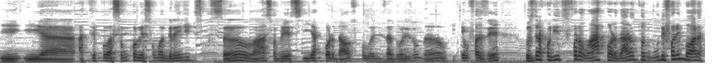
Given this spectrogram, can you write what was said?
e, e a, a, tripulação começou uma grande discussão lá sobre se ia acordar os colonizadores ou não, o que, que iam fazer. Os draconitos foram lá, acordaram todo mundo e foram embora.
